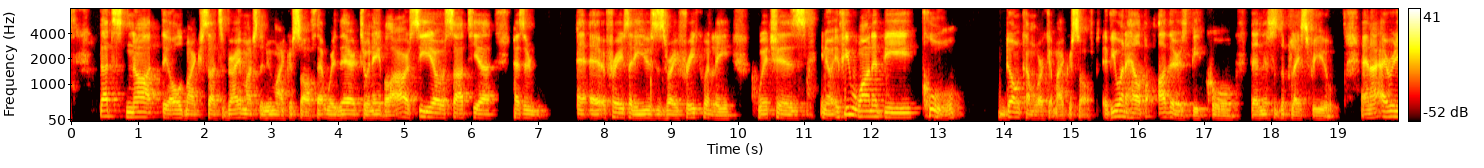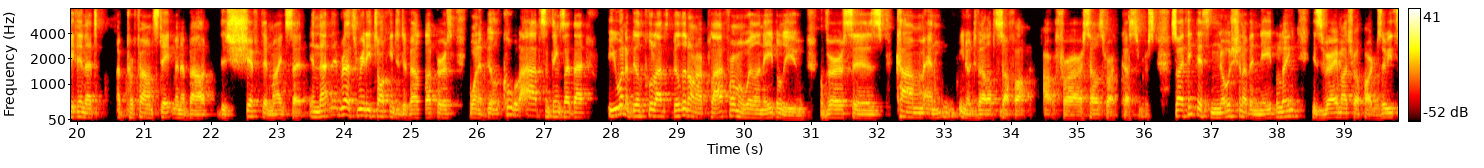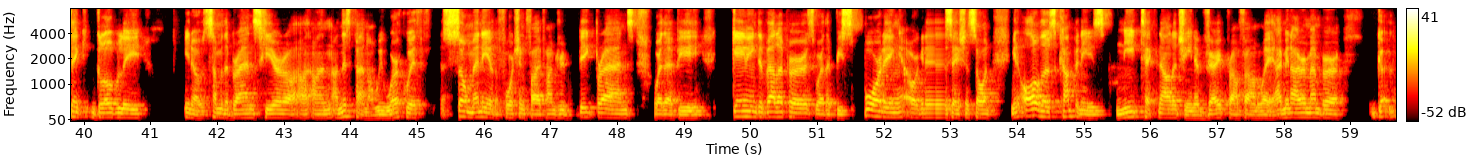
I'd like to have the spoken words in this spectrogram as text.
that's not the old Microsoft. It's very much the new Microsoft that we're there to enable. Our CEO, Satya, has a, a, a phrase that he uses very frequently, which is, you know, if you want to be cool, don't come work at Microsoft. If you want to help others be cool, then this is the place for you. And I, I really think that's a profound statement about this shift in mindset. And that that's really talking to developers want to build cool apps and things like that you want to build cool apps build it on our platform and we'll enable you versus come and you know develop stuff for ourselves for our customers. So i think this notion of enabling is very much about partners if you think globally you know some of the brands here on, on, on this panel we work with so many of the fortune 500 big brands whether it be gaming developers, whether it be sporting organizations, so on. I mean, all of those companies need technology in a very profound way. I mean, I remember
